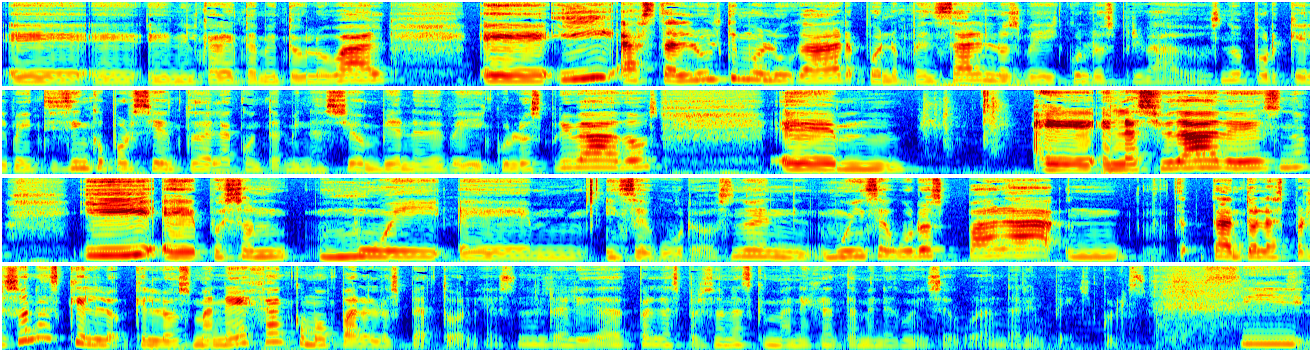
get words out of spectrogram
en el calentamiento global. y hasta el último lugar, bueno, pensar en los vehículos privados, ¿no? Porque el 25% de la contaminación viene de vehículos privados. Em, eh, en las ciudades, ¿no? Y eh, pues son muy em, inseguros, ¿no? muy inseguros para mm, tanto las personas que, que, los manejan como para los peatones, En realidad, para las personas que manejan también es muy inseguro andar en vehículos. Sí,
